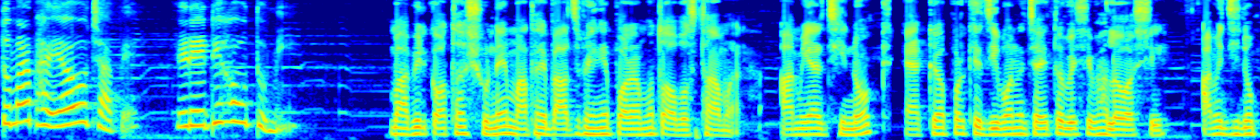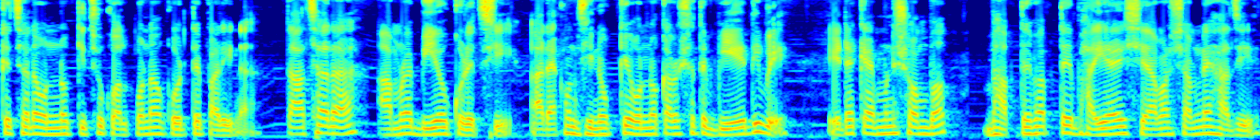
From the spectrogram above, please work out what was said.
তোমার ভাইয়াও যাবে। রেডি হও তুমি। ভাবির কথা শুনে মাথায় বাজ ভেঙে পড়ার মতো অবস্থা আমার। আমি আর ঝিনুক একে অপরকে জীবনে চাইতে বেশি ভালোবাসি। আমি ঝিনুককে ছাড়া অন্য কিছু কল্পনাও করতে পারি না। তাছাড়া আমরা বিয়েও করেছি আর এখন ঝিনুককে অন্য কারোর সাথে বিয়ে দিবে? এটা কেমন সম্ভব? ভাবতে ভাবতে ভাইয়া এসে আমার সামনে হাজির।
